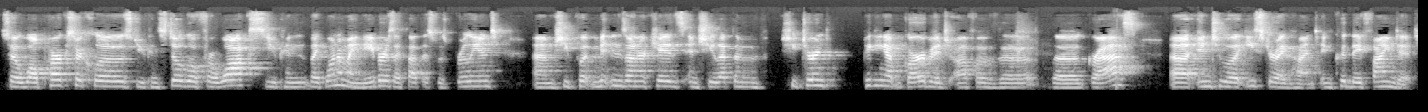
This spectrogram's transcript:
so while parks are closed, you can still go for walks. You can, like one of my neighbors, I thought this was brilliant. Um, she put mittens on her kids and she let them, she turned picking up garbage off of the, the grass uh, into an Easter egg hunt. And could they find it?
